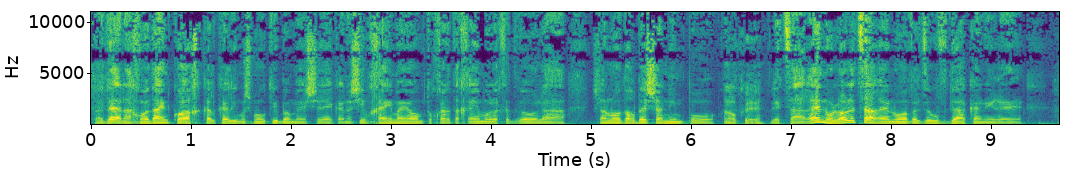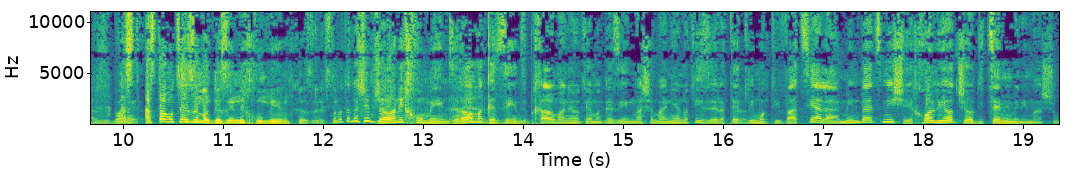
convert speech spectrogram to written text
אתה יודע, אנחנו עדיין כוח כלכלי משמעותי במשק, אנשים חיים היום, תוחלת החיים הולכת ועולה, יש לנו עוד הרבה שנים פה. אוקיי. לצערנו, לא לצערנו, אבל זו עובדה כנראה. אז בוא אז. אז אתה רוצה איזה מגזין ניחומים כזה, זאת אומרת, אנשים ש... לא ניחומים, זה לא המגזין, זה בכלל לא מעניין אותי המגזין. מה שמעניין אותי זה לתת לי מוטיבציה להאמין בעצמי שיכול להיות שעוד יצא ממני משהו.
